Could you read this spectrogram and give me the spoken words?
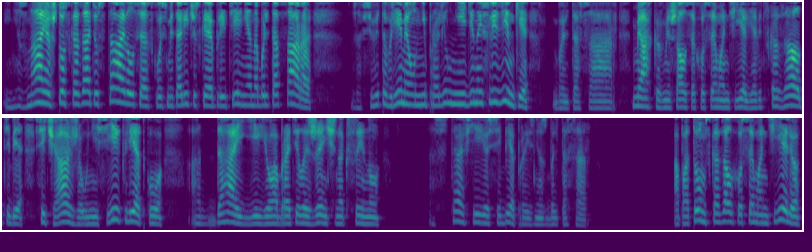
и, не зная, что сказать, уставился сквозь металлическое плетение на Бальтасара — за все это время он не пролил ни единой слезинки. «Бальтасар!» — мягко вмешался Хосе Монтьель. «Я ведь сказал тебе, сейчас же унеси клетку. Отдай ее!» — обратилась женщина к сыну. «Оставь ее себе», — произнес Бальтасар. А потом сказал Хосе Монтьелю,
